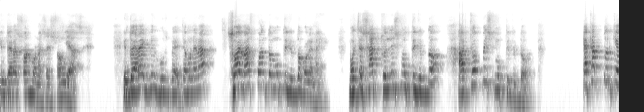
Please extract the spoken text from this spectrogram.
কিন্তু এরা সর্বনাশের সঙ্গে আছে। কিন্তু এরা একদিন বুঝবে, যেমন এরা ছয় মাস পর্যন্ত মুক্তিযুদ্ধ বলে নাই। বলছে সাতচল্লিশ মুক্তিযুদ্ধ আর চব্বিশ মুক্তিযুদ্ধ। একাত্তরকে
